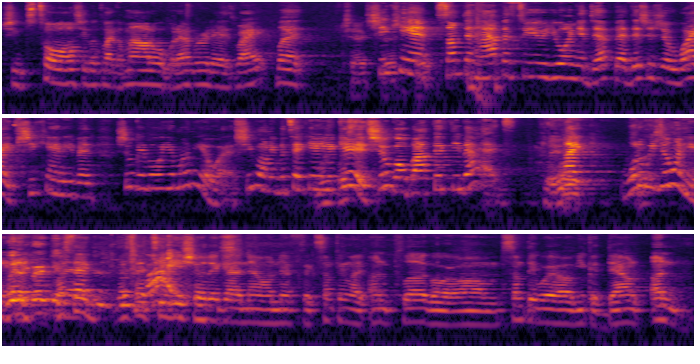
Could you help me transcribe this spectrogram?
She's tall. She looks like a model, whatever it is, right? But Check, she check, can't. Something happens to you. You on your deathbed. This is your wife. She can't even. She'll give all your money away. She won't even take care of your What's- kids. She'll go buy fifty bags. Yeah. Like, what are we doing here? With a birthday. What's that? What's that TV Right. show they got now on Netflix? Something like Unplug or um something where um, you could down un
